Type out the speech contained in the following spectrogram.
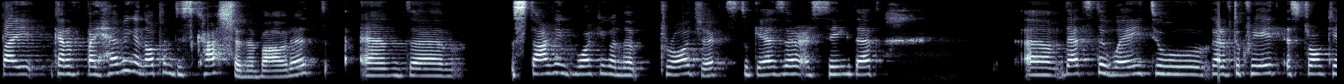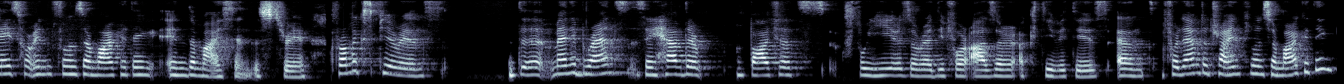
by kind of by having an open discussion about it and um, starting working on the projects together, I think that um, that's the way to kind of to create a strong case for influencer marketing in the MICE industry. From experience, the many brands they have their budgets for years already for other activities and for them to try influencer marketing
